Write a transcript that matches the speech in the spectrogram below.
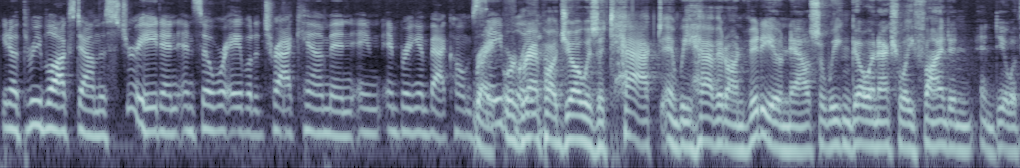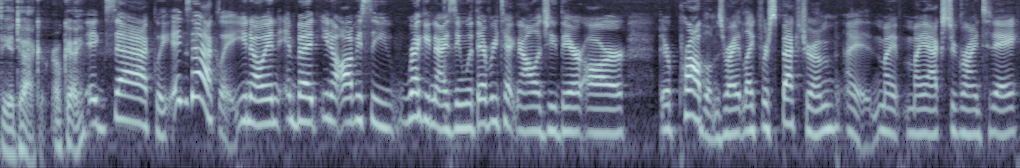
you know, three blocks down the street. And, and so we're able to track him and, and, and bring him back home Right. safely. Or Grandpa Joe was attacked and we have it on video now so we can go and actually find and, and deal with the attacker. Okay. Exactly, exactly. You know, and, and but you know, obviously recognizing with every technology there are there are problems, right? Like for Spectrum, I, my my axe to grind today.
